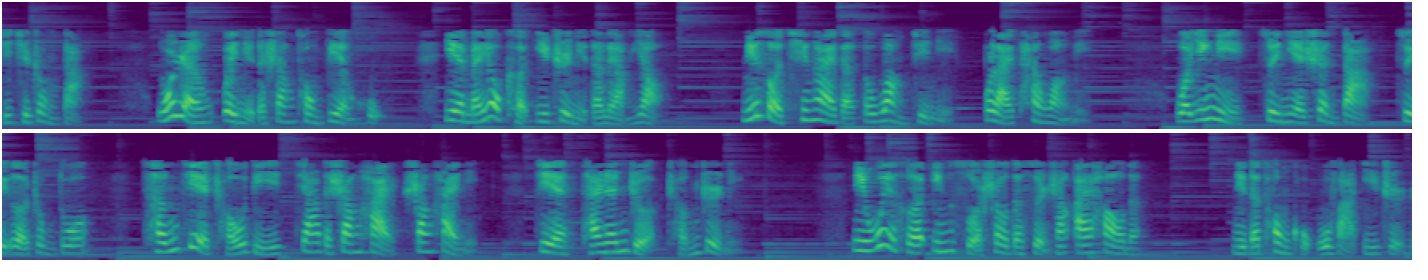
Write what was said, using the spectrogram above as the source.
极其重大，无人为你的伤痛辩护，也没有可医治你的良药。你所亲爱的都忘记你，不来探望你。我因你罪孽甚大，罪恶众多，曾借仇敌家的伤害伤害你，借残忍者惩治你。你为何因所受的损伤哀号呢？你的痛苦无法医治。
